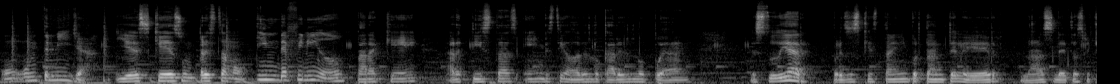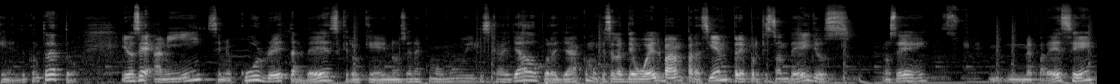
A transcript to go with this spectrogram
un temilla, y es que es un préstamo indefinido para que artistas e investigadores locales lo puedan estudiar. Por eso es que es tan importante leer las letras pequeñas del contrato. Y no sé, a mí se me ocurre, tal vez, creo que no suena como muy descabellado por allá, como que se las devuelvan para siempre porque son de ellos. No sé, me parece.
